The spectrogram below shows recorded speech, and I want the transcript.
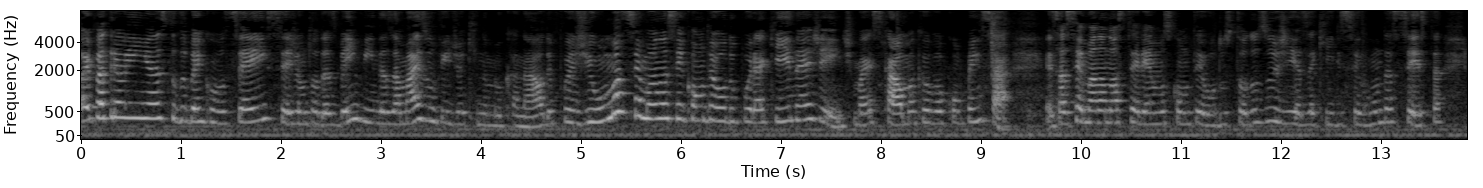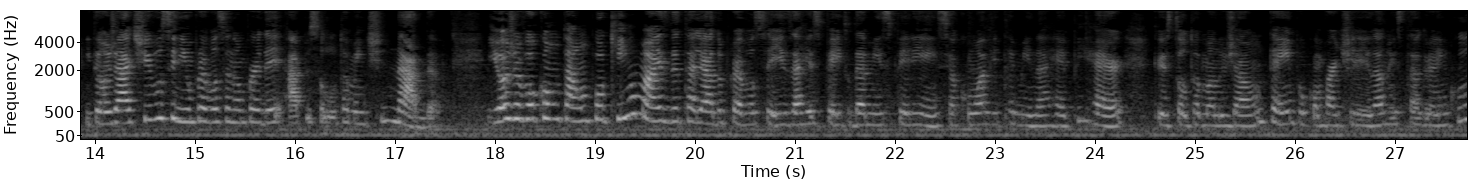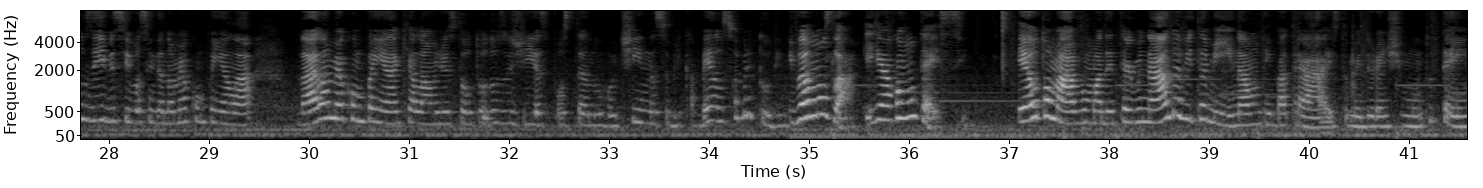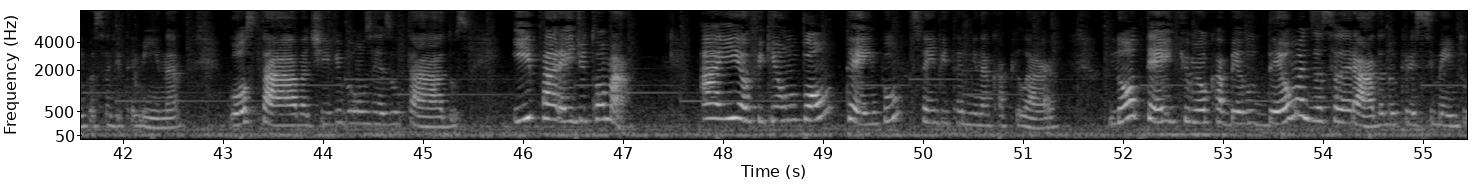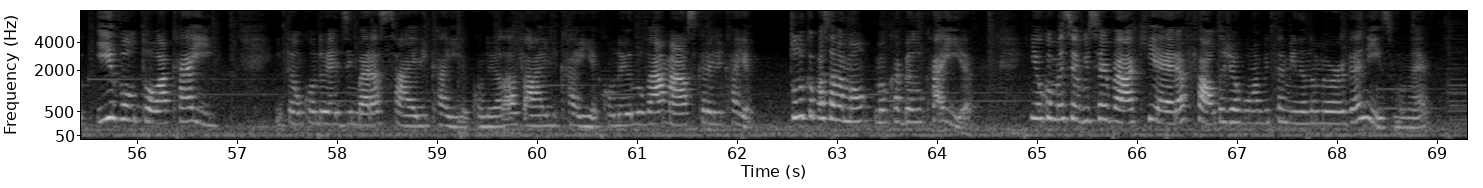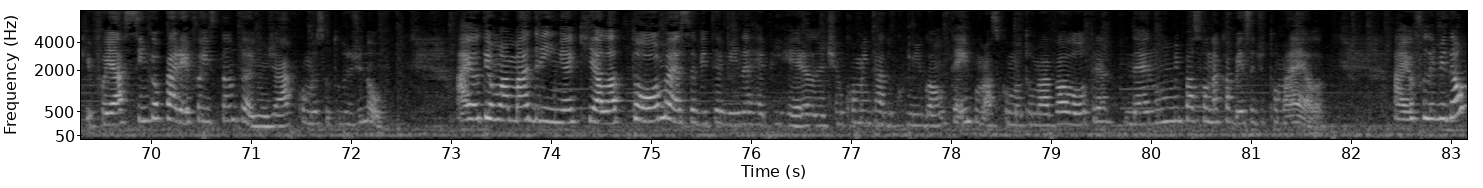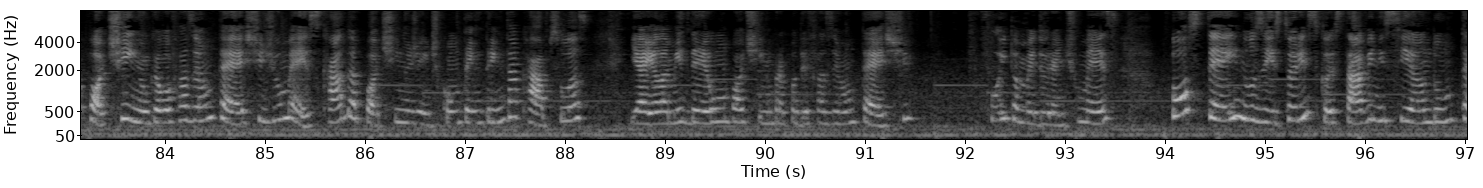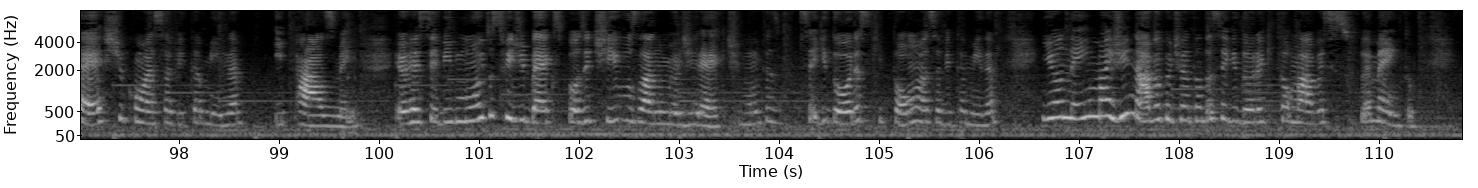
Oi patroinhas, tudo bem com vocês? Sejam todas bem-vindas a mais um vídeo aqui no meu canal. Depois de uma semana sem conteúdo por aqui, né gente? Mas calma que eu vou compensar. Essa semana nós teremos conteúdos todos os dias aqui de segunda a sexta, então já ativa o sininho para você não perder absolutamente nada. E hoje eu vou contar um pouquinho mais detalhado para vocês a respeito da minha experiência com a vitamina Happy Hair, que eu estou tomando já há um tempo, compartilhei lá no Instagram. Inclusive, se você ainda não me acompanha lá, Vai lá me acompanhar, que é lá onde eu estou todos os dias postando rotina sobre cabelo, sobre tudo. E vamos lá, o que, que acontece? Eu tomava uma determinada vitamina há um tempo atrás, tomei durante muito tempo essa vitamina, gostava, tive bons resultados e parei de tomar. Aí eu fiquei um bom tempo sem vitamina capilar. Notei que o meu cabelo deu uma desacelerada no crescimento e voltou a cair. Então, quando eu ia desembaraçar, ele caía. Quando eu ia lavar, ele caía. Quando eu ia luvar a máscara, ele caía. Tudo que eu passava a mão, meu cabelo caía. E eu comecei a observar que era falta de alguma vitamina no meu organismo, né? Que foi assim que eu parei, foi instantâneo, já começou tudo de novo. Aí eu tenho uma madrinha que ela toma essa vitamina Happy Hair, ela já tinha comentado comigo há um tempo, mas como eu tomava outra, né, não me passou na cabeça de tomar ela. Aí eu falei, me dá um potinho que eu vou fazer um teste de um mês. Cada potinho, gente, contém 30 cápsulas. E aí ela me deu um potinho para poder fazer um teste. Fui, tomei durante um mês. Postei nos stories que eu estava iniciando um teste com essa vitamina e pasmem, eu recebi muitos feedbacks positivos lá no meu direct, muitas seguidoras que tomam essa vitamina e eu nem imaginava que eu tinha tanta seguidora que tomava esse suplemento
